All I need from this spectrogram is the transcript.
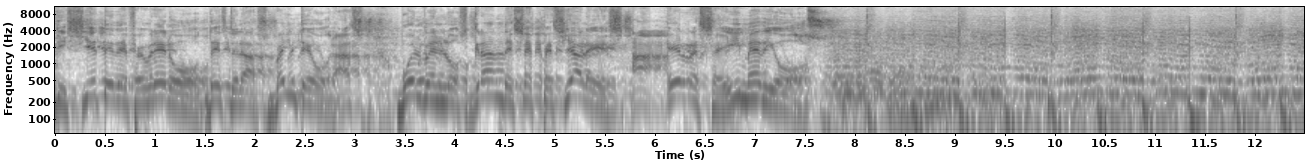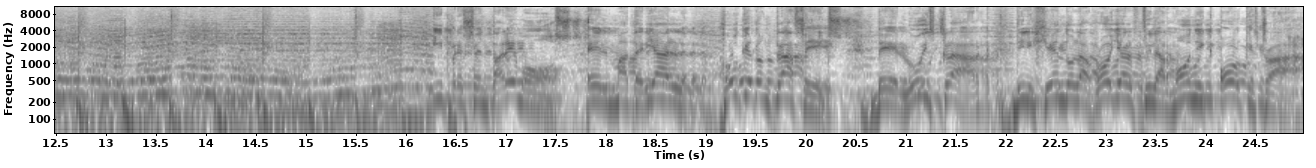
27 de febrero, desde las 20 horas, vuelven los grandes especiales a RCI Medios. Y presentaremos el material Hockeyton Classics de Louis Clark dirigiendo la Royal Philharmonic Orchestra.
